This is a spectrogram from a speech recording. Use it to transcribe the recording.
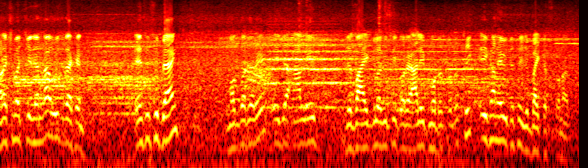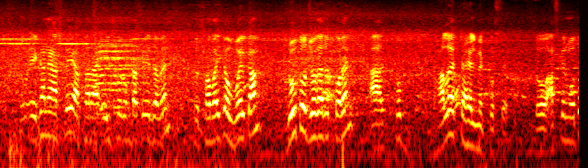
অনেক সময় চেনেন না ওই দেখেন এনসিসি ব্যাংক মগবাজারে এই যে আলিফ যে বাইকগুলো বিক্রি করে আলিফ মোটর ঠিক এইখানে হইতেছে এই যে বাইকটা কাস্টনার তো এখানে আসলেই আপনারা এই শোরুমটা পেয়ে যাবেন। তো সবাইকে ওয়েলকাম দ্রুত যোগাযোগ করেন আর খুব ভালো একটা হেলমেট করছে। তো আজকের মতো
